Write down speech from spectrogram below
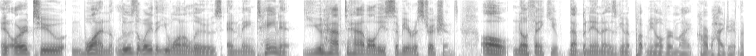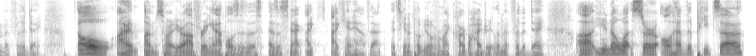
in order to one lose the weight that you want to lose and maintain it you have to have all these severe restrictions. Oh no thank you. That banana is going to put me over my carbohydrate limit for the day. Oh i'm, I'm sorry. You're offering apples as a, as a snack. I, I can't have that. It's going to put me over my carbohydrate limit for the day. Uh, you know what sir? I'll have the pizza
